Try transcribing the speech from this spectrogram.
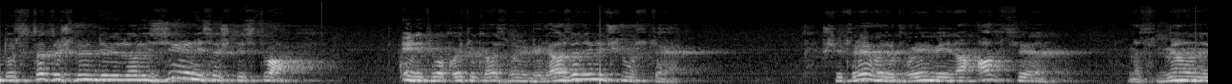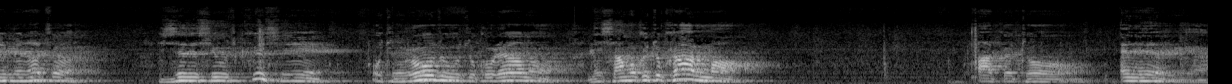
достатъчно индивидуализирани същества. И не това, което казваме, белязани личности. Ще трябва да поеме една акция на смяна на имената, за да се откъсне от родовото коляно, не само като карма, а като енергия.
